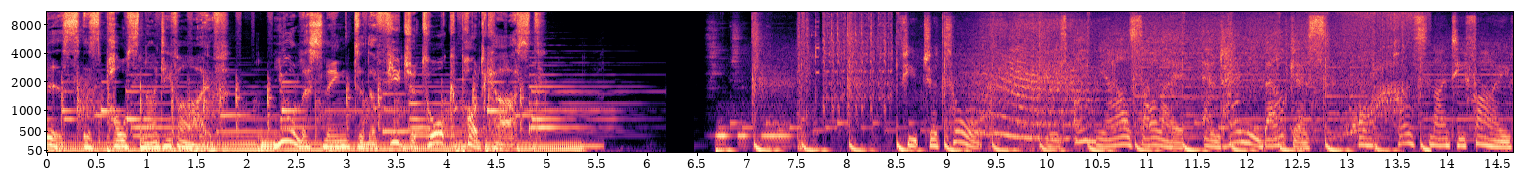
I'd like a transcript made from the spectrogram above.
This is Pulse 95. You're listening to the Future Talk podcast. Future Talk with Omnia Al Saleh and Hani Balkis on Pulse 95.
